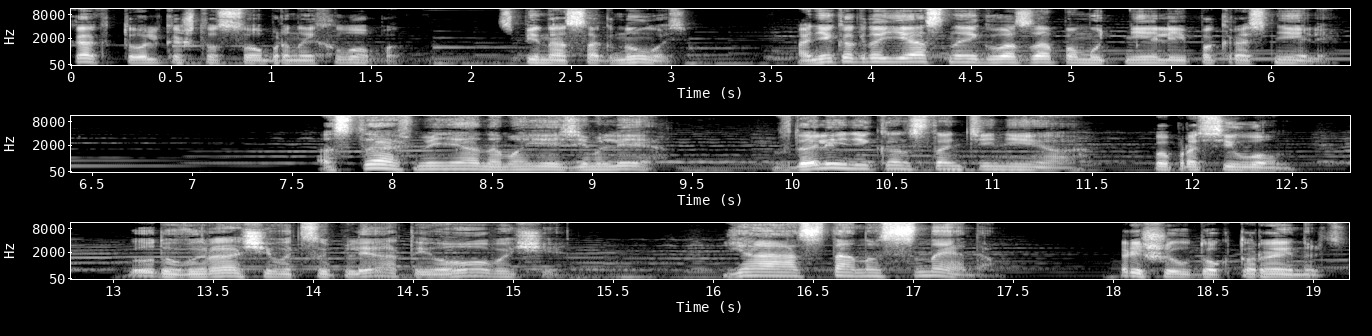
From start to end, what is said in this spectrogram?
как только что собранный хлопок. Спина согнулась, а некогда ясные глаза помутнели и покраснели. «Оставь меня на моей земле», в долине Константиния», – попросил он. «Буду выращивать цыплят и овощи». «Я останусь с Недом», – решил доктор Рейнольдс.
